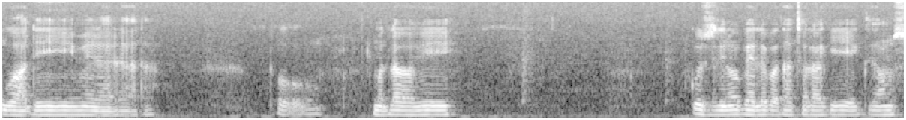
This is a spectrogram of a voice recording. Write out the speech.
गुवाहाटी में रह रहा था। तो मतलब अभी कुछ दिनों पहले पता चला कि एग्ज़ाम्स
